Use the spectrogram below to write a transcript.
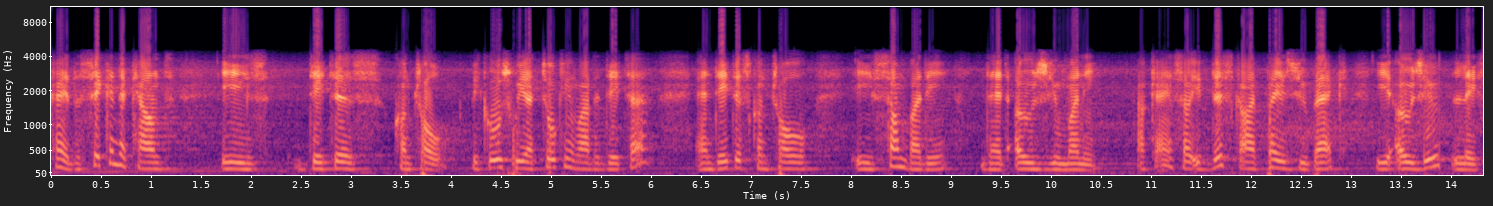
Okay, the second account is debtors control because we are talking about a debtor and debtors control is somebody that owes you money. Okay, so if this guy pays you back, he owes you less.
